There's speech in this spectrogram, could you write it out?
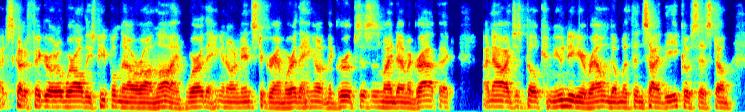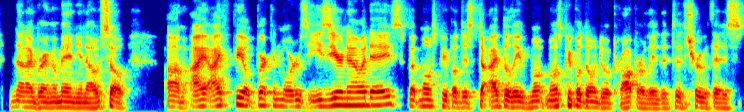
I just got to figure out where all these people now are online. Where are they hanging out on Instagram? Where are they hanging out in the groups? This is my demographic. I now I just build community around them with inside the ecosystem, and then I bring them in. You know, so um, I, I feel brick and mortar is easier nowadays, but most people just I believe mo- most people don't do it properly. The, the truth is.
